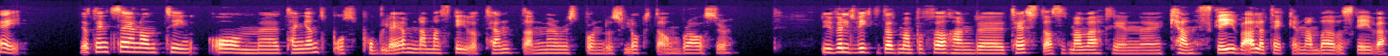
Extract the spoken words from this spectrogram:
Hej! Jag tänkte säga någonting om eh, tangentbordsproblem när man skriver tentan med Respondus Lockdown Browser. Det är väldigt viktigt att man på förhand eh, testar så att man verkligen eh, kan skriva alla tecken man behöver skriva.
